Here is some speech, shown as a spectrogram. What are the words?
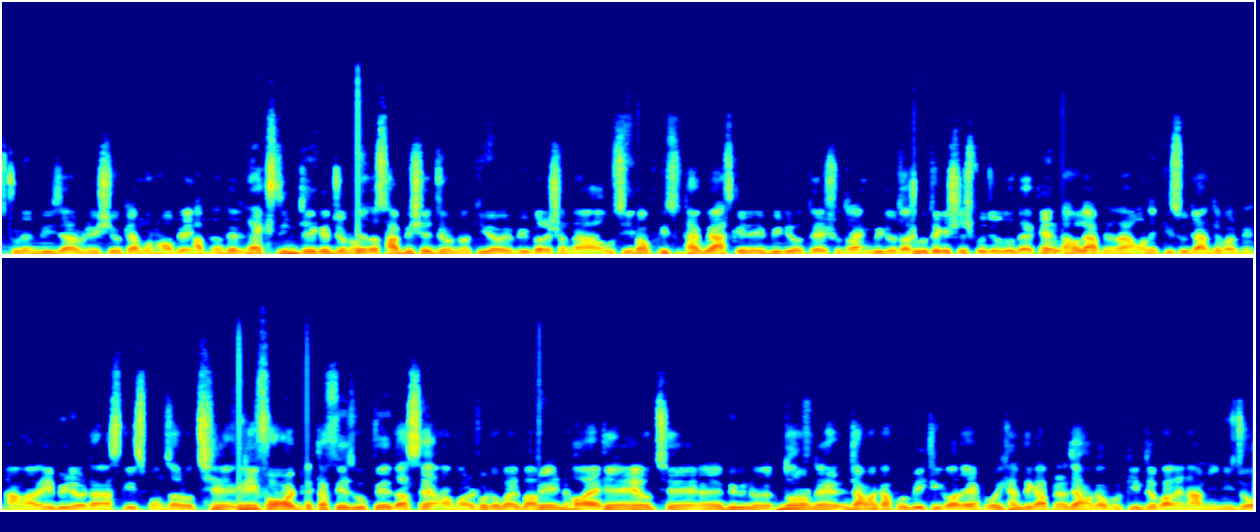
স্টুডেন্ট ভিসার রেশিও কেমন হবে? আপনাদের নেক্সট ইনটেকের জন্য দু হাজার ছাব্বিশের জন্য কীভাবে প্রিপারেশন নেওয়া উচিত? সবকিছু থাকবে আজকের এই ভিডিওতে সুতরাং ভিডিওটা শুরু থেকে শেষ পর্যন্ত দেখেন, তাহলে আপনারা অনেক কিছু জানতে পারবেন। আমার এই ভিডিওটা আজকে স্পন্সর হচ্ছে ক্রিফর্ড একটা ফেসবুক পেজ আছে। আমার ছোট ভাই বা ফ্রেন্ড হয়, সে হচ্ছে বিভিন্ন ধরনের জামা কাপড় বিক্রি করে। ওইখান থেকে আপনারা জামা কাপড় কিনতে পারেন। আমি নিজেও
